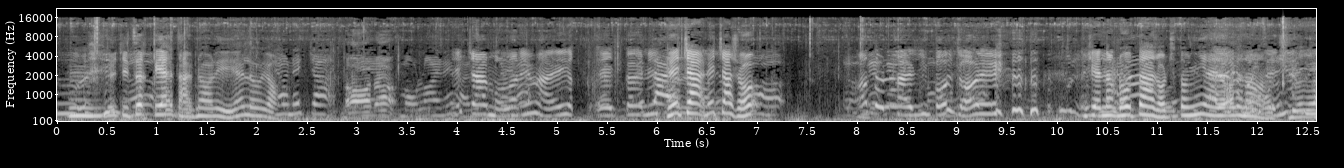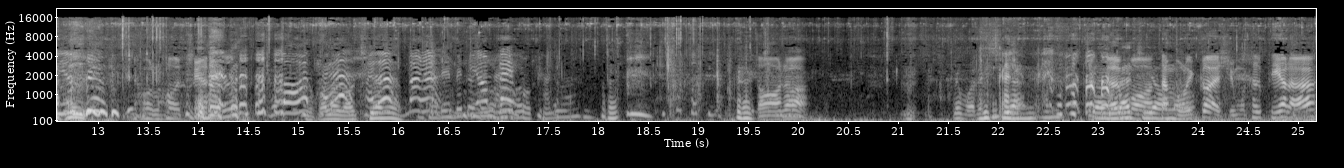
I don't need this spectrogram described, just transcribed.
Ừ, chỉ chiếc cái tại nó thì hello rồi cho nét cha đó. màu loài nét mà cái nét cha nét cha số rồi đi chuyện nó. Đâu ta rồi chỉ tao nhai đó thôi nào lo chè to đó. Nó bỏ đi cả cái mò tâm một lấy coi chỉ muốn thức thế là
